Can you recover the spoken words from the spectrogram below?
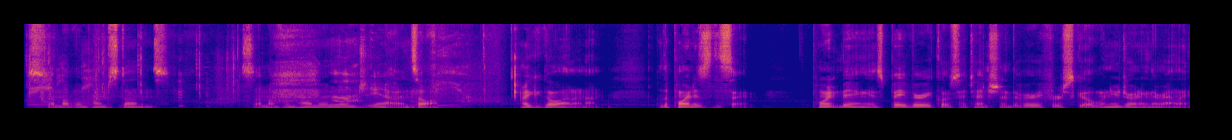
Some of them have stuns. Some of them have an, oh, you know, and so on. I could go on and on. But the point is the same. Point being is pay very close attention to the very first skill when you're joining the rally.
